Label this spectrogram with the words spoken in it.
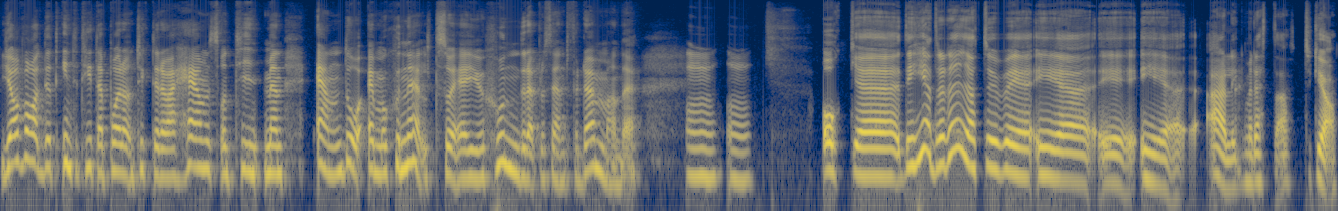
Jag valde att inte titta på den och tyckte det var hemskt och men ändå emotionellt så är jag ju 100% fördömande. Mm, mm. Och eh, det hedrar dig att du är, är, är, är, ärlig med detta, tycker jag.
